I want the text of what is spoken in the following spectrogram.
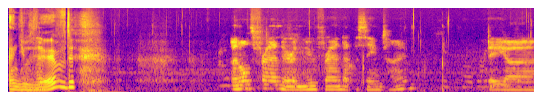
And you lived? An old friend or a new friend at the same time. They uh,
